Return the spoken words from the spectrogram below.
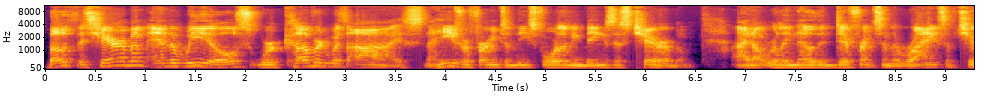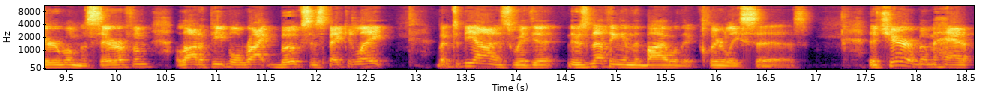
Both the cherubim and the wheels were covered with eyes. Now he's referring to these four living beings as cherubim. I don't really know the difference in the ranks of cherubim and seraphim. A lot of people write books and speculate, but to be honest with you, there's nothing in the Bible that clearly says. The cherubim had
